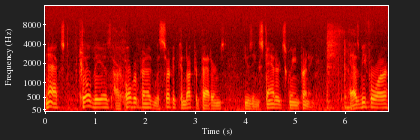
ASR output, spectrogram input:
Next, fill vias are overprinted with circuit conductor patterns using standard screen printing. As before,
